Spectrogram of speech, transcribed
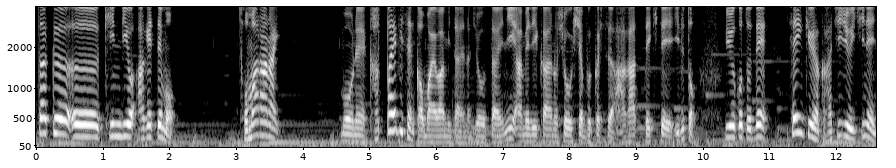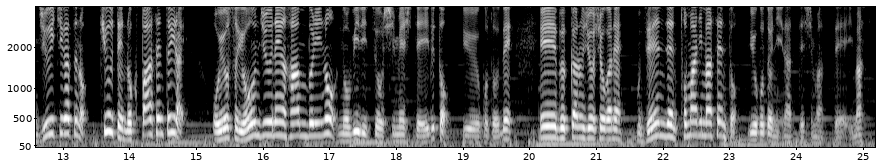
全く、金利を上げても止まらない。もうね、かっぱえびせんかお前はみたいな状態にアメリカの消費者物価指数上がってきているということで、1981年11月の9.6%以来、およそ40年半ぶりの伸び率を示しているということで、えー、物価の上昇がね、もう全然止まりませんということになってしまっています。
